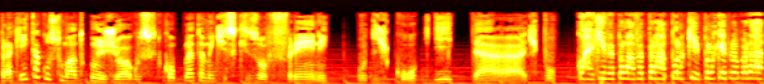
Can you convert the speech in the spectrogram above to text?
Para quem está acostumado com jogos completamente esquizofrênicos, de corrida, tipo, corre aqui, vai pra lá, vai pra lá, pula aqui, pula aqui, pula pra lá.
